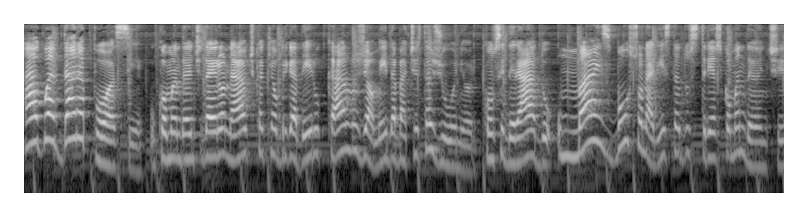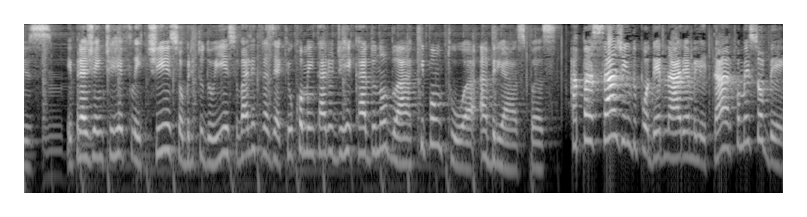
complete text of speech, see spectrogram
a aguardar a posse. O comandante da Aeronáutica, que é o brigadeiro Carlos de Almeida Batista Júnior, considerado o mais bolsonarista dos três comandantes. E para a gente refletir sobre tudo isso, vale trazer aqui o comentário de Ricardo Noblar, que pontua, abre aspas, a passagem do poder na área militar começou bem.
